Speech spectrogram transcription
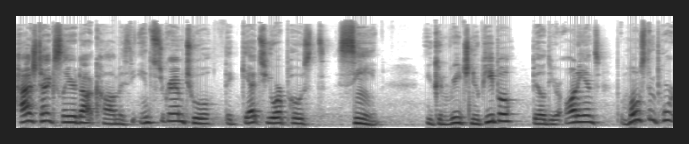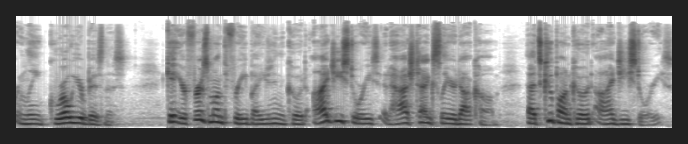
HashtagSlayer.com is the Instagram tool that gets your posts seen. You can reach new people, build your audience, but most importantly, grow your business. Get your first month free by using the code IGStories at hashtagslayer.com. That's coupon code IGStories.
